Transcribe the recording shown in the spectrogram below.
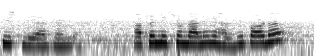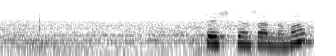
पीस लिया है फ्रेंड और फ्रेंड इसमें हम डालेंगे हल्दी पाउडर टेस्ट के अनुसार नमक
